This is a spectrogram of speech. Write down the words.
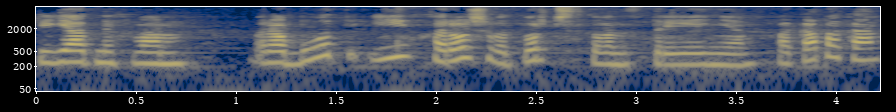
Приятных вам работ и хорошего творческого настроения. Пока-пока!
